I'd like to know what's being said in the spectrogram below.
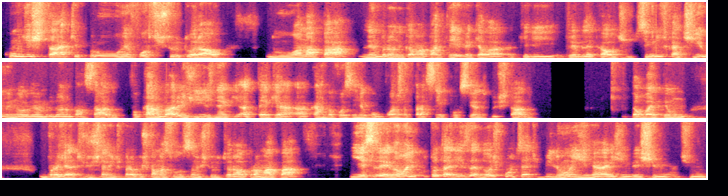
com destaque para o reforço estrutural do Amapá, lembrando que o Amapá teve aquela, aquele, aquele blackout significativo em novembro do ano passado, focaram vários dias, né, até que a, a carga fosse recomposta para 100% do Estado. Então, vai ter um, um projeto justamente para buscar uma solução estrutural para o Amapá, e esse leilão ele totaliza 2,7 bilhões de reais de investimentos. Né?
